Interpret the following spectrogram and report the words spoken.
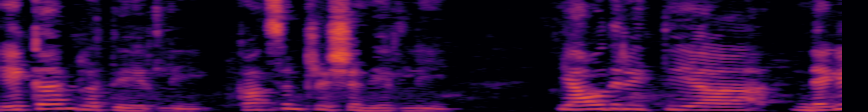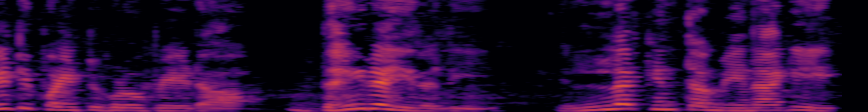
ಏಕಾಗ್ರತೆ ಇರಲಿ ಕಾನ್ಸಂಟ್ರೇಷನ್ ಇರಲಿ, ಯಾವುದೇ ರೀತಿಯ ನೆಗೆಟಿವ್ ಪಾಯಿಂಟ್ಗಳು ಬೇಡ, ಧೈರ್ಯ ಇರಲಿ, ಎಲ್ಲಕ್ಕಿಂತ ಮೇನಾಗಿ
